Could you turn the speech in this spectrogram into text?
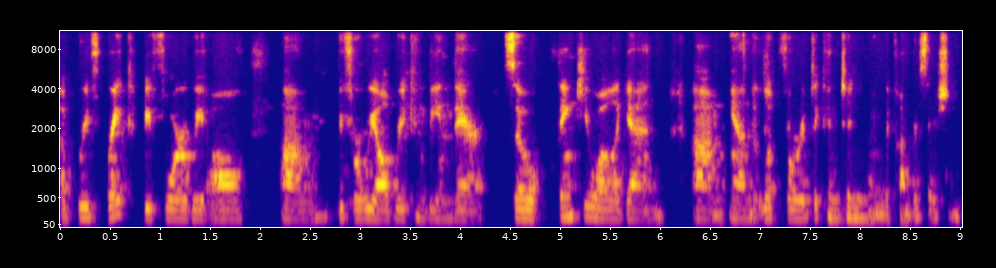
a, a brief break before we all um, before we all reconvene there. So thank you all again um, and look forward to continuing the conversation.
